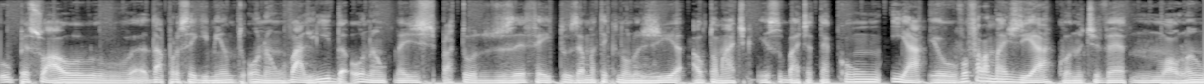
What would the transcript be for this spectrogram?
o pessoal eh, dá prosseguimento ou não, valida ou não, mas para todos os efeitos é uma tecnologia automática. Isso bate até com IA. Eu vou falar mais de IA quando tiver no aulão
